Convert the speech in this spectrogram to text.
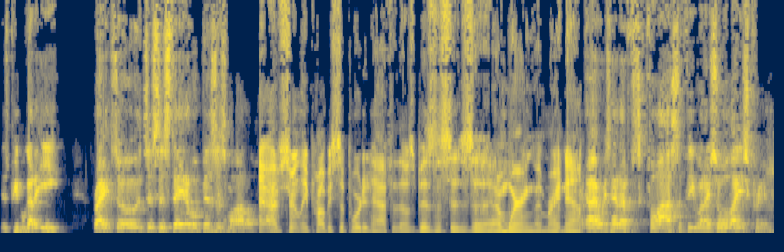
is people got to eat right? So it's a sustainable business model. I've certainly probably supported half of those businesses. Uh, I'm wearing them right now. I always had a philosophy when I sold ice cream:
